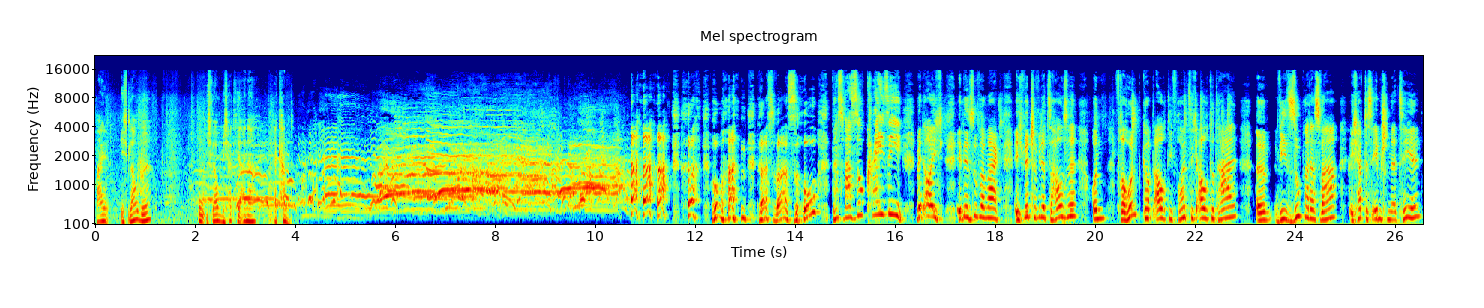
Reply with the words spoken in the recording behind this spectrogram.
weil ich glaube, oh, ich glaube, mich hat hier einer erkannt. Oh Mann, das war so, das war so crazy mit euch in dem Supermarkt. Ich bin schon wieder zu Hause und Frau Hund kommt auch, die freut sich auch total, ähm, wie super das war. Ich habe das eben schon erzählt.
